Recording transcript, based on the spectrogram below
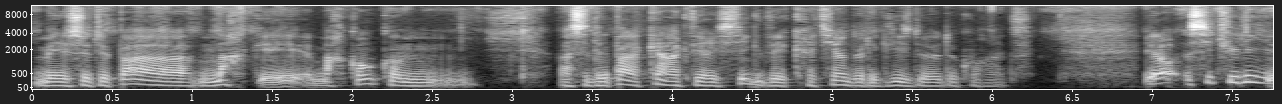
mais c'était pas marqué, marquant comme, enfin, c'était pas la caractéristique des chrétiens de l'église de, de, Corinthe. Et alors, si tu lis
